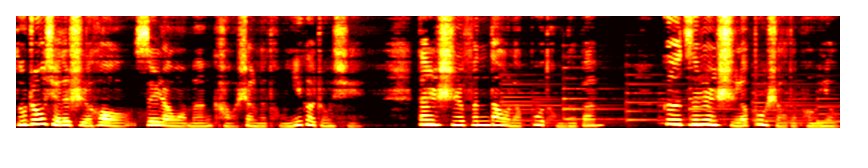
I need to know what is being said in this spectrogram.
读中学的时候，虽然我们考上了同一个中学，但是分到了不同的班，各自认识了不少的朋友，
